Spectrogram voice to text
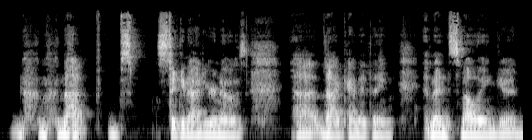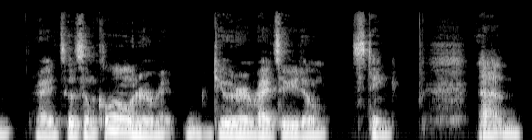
not sticking out of your nose, uh, that kind of thing, and then smelling good, right? So some cologne or deodorant, right? So you don't stink. Um,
